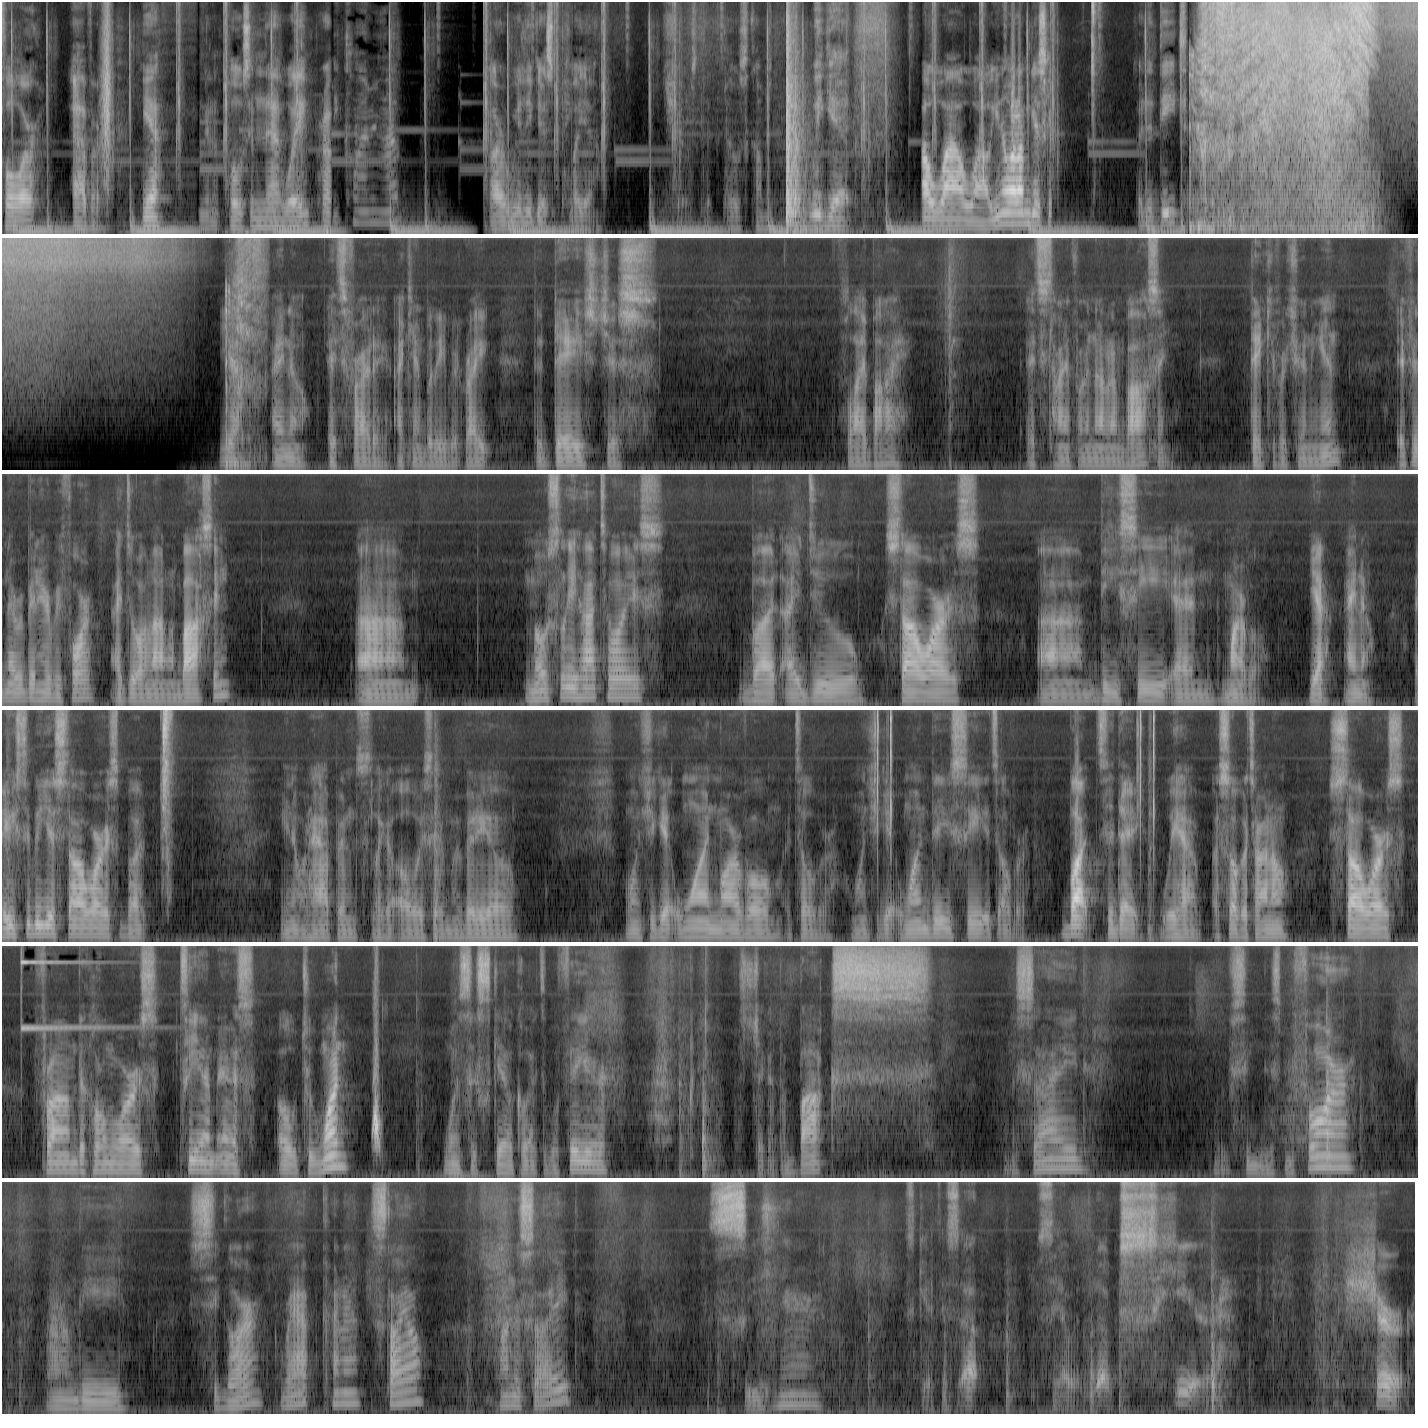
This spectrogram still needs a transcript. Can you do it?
forever. Yeah. I'm gonna pose him that way. Probably climbing up. Our really gets paid. Oh yeah. Shows that that was coming. We get. Oh wow, wow. You know what? I'm just. But the detail. Yeah, I know. It's Friday. I can't believe it, right? The days just fly by. It's time for another unboxing. Thank you for tuning in. If you've never been here before, I do a lot of unboxing. Um, mostly Hot Toys, but I do Star Wars, um, DC, and Marvel. Yeah, I know. I used to be just Star Wars, but you know what happens. Like I always say in my video, once you get one Marvel, it's over. Once you get one DC, it's over. But today we have Ahsoka Tano, Star Wars from the Clone Wars TMS 021, 1 6 scale collectible figure. Let's check out the box on the side. We've seen this before. Um, the cigar wrap kind of style on the side. Let's see here. Let's get this up. see how it looks here. For sure.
